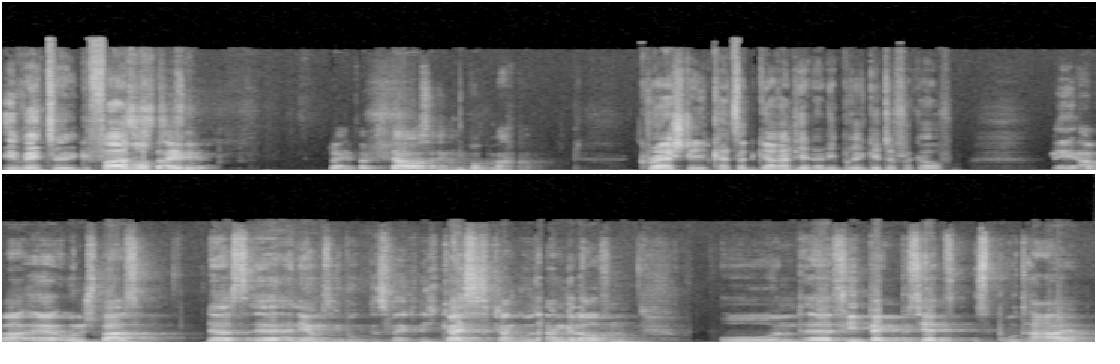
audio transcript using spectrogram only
Eventuell Gefahr sich. Ein, vielleicht soll ich daraus ein E-Book machen. Crash steht, kannst du garantiert an die Brigitte verkaufen. Nee, aber äh, ohne Spaß, das äh, Ernährungs-E-Book ist wirklich geisteskrank gut angelaufen. Und äh, Feedback bis jetzt ist brutal.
